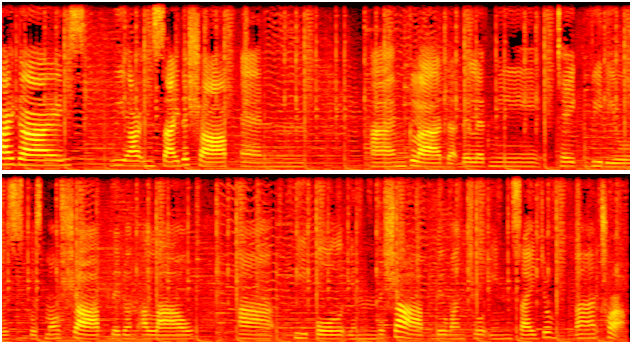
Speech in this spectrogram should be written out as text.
Hi guys, we are inside the shop and I'm glad that they let me take videos because most shop they don't allow uh, people in the shop. They want you inside your uh, truck.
